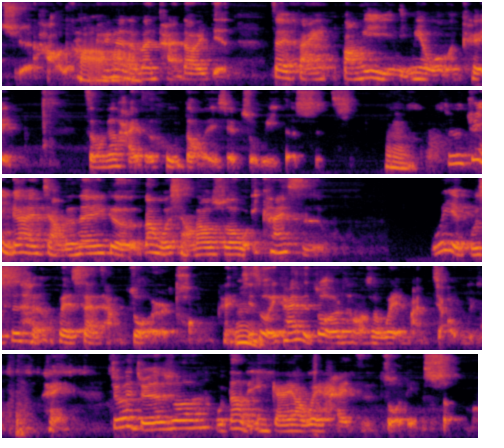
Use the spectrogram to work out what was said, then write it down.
觉，好了，看看能不能谈到一点，在防防疫里面，我们可以。怎么跟孩子互动的一些注意的事情，嗯，就是就你刚才讲的那一个，让我想到说，我一开始我也不是很会擅长做儿童，嘿，其实我一开始做儿童的时候，我也蛮焦虑的，嘿，就会觉得说我到底应该要为孩子做点什么，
